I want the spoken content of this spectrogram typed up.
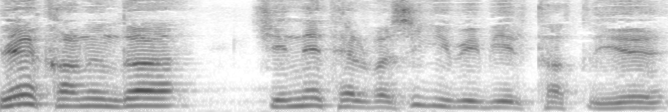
ve karnında cennet helvası gibi bir tatlıyı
